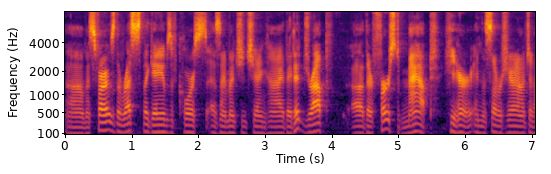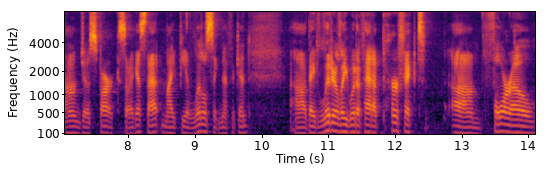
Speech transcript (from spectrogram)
Um, as far as the rest of the games, of course, as I mentioned, Shanghai, they did drop uh, their first map here in the Summer Showdown to the Hangzhou Spark, so I guess that might be a little significant. Uh, they literally would have had a perfect um, 4-0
